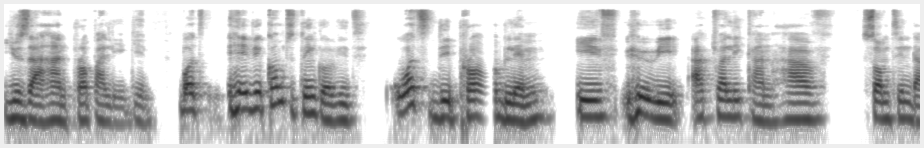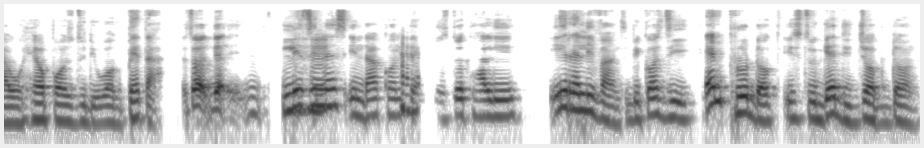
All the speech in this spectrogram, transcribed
use her hand properly again. But if you come to think of it, what's the problem if we actually can have something that will help us do the work better? So the laziness mm-hmm. in that context is totally irrelevant because the end product is to get the job done.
